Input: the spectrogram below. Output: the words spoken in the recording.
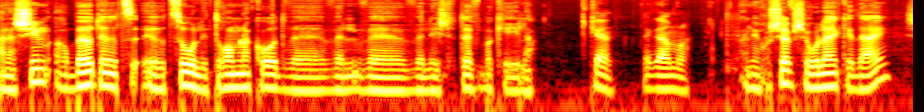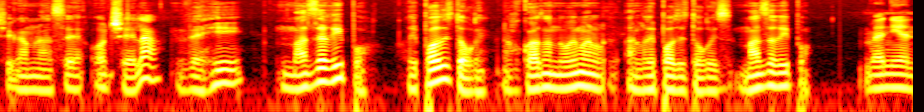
אנשים הרבה יותר ירצו לתרום לקוד ו- ו- ו- ולהשתתף בקהילה. כן, לגמרי. אני חושב שאולי כדאי שגם נעשה עוד שאלה, והיא, מה זה ריפו? ריפוזיטורי. אנחנו כל הזמן מדברים על, על ריפוזיטוריז. מה זה ריפו? מעניין.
